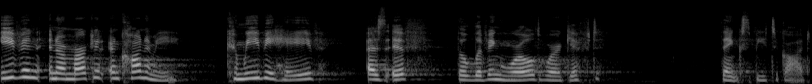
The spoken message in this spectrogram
Even in our market economy, can we behave as if the living world were a gift? Thanks be to God.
